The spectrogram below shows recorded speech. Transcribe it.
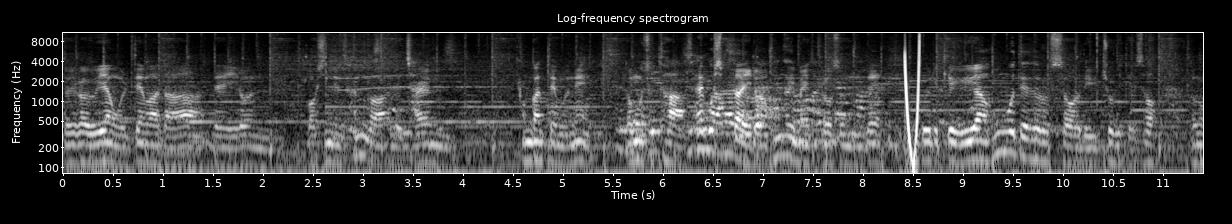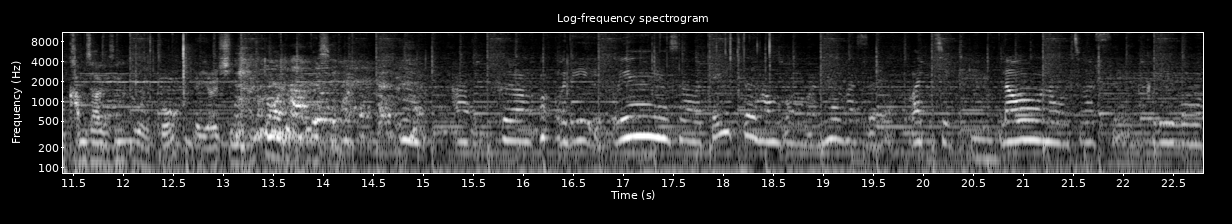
저희가 의왕 올 때마다 네, 이런 멋있는 산과 네, 자연 경관 때문에 너무 좋다, 살고 싶다 이런 생각이 많이 들었었는데 또 이렇게 의왕 홍보대사로서 네, 이쪽이 돼서 너무 감사하게 생각하고 있고 네, 열심히 활동하도록 하겠습니다. 아, 그럼 우리 의왕에서 데이트 한 번만 해봤어요. 마치 너무너무 좋았어요. 그리고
